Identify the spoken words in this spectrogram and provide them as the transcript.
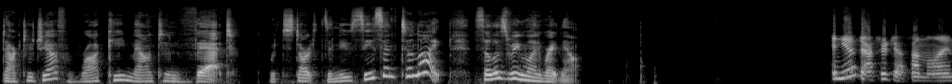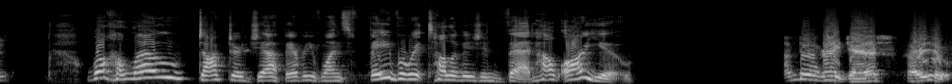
Dr. Jeff Rocky Mountain Vet, which starts the new season tonight. So let's bring him right now. And you have Dr. Jeff on the line. Well, hello, Dr. Jeff, everyone's favorite television vet. How are you? I'm doing great, Janice. How are you?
